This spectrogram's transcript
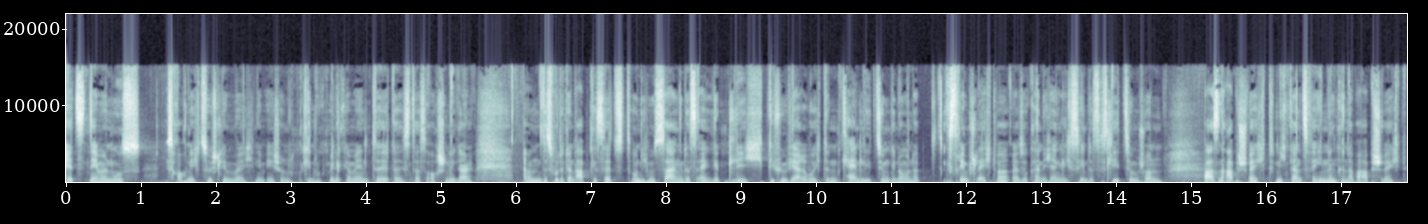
jetzt nehmen muss. Ist auch nicht so schlimm, weil ich nehme eh schon genug Medikamente, da ist das auch schon egal. Ähm, das wurde dann abgesetzt und ich muss sagen, dass eigentlich die fünf Jahre, wo ich dann kein Lithium genommen habe, extrem schlecht war. Also kann ich eigentlich sehen, dass das Lithium schon Phasen abschwächt, nicht ganz verhindern kann, aber abschwächt.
